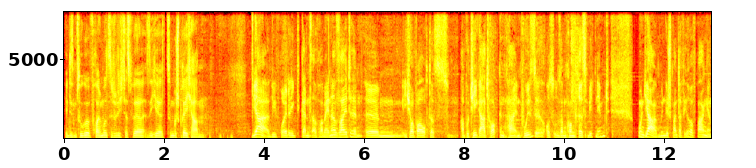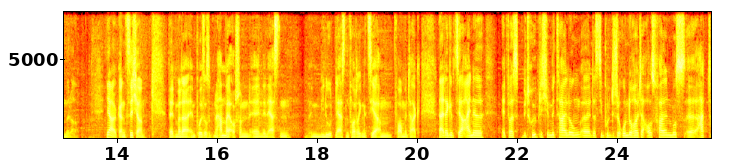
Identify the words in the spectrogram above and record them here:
in diesem Zuge freuen wir uns natürlich, dass wir Sie hier zum Gespräch haben. Ja, die Freude liegt ganz auf meiner Seite. Ähm, ich hoffe auch, dass Apotheker ad hoc ein paar Impulse aus unserem Kongress mitnimmt. Und ja, bin gespannt auf Ihre Fragen, Herr Müller. Ja, ganz sicher. Werden wir da Impulse ausüben, haben wir ja auch schon in den ersten Minuten, ersten Vorträgen jetzt hier am Vormittag. Leider gibt es ja eine etwas betrübliche Mitteilung, äh, dass die politische Runde heute ausfallen muss. Äh, hat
